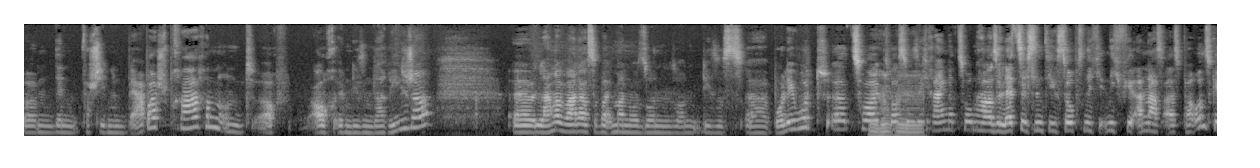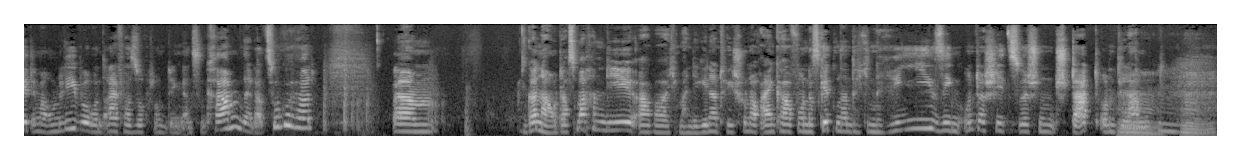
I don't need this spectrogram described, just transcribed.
ähm, den verschiedenen Berbersprachen und auch, auch in diesem Darija. Äh, lange war das aber immer nur so ein, so ein dieses äh, Bollywood-Zeug, mhm. was sie mhm. sich reingezogen haben. Also letztlich sind die Soaps nicht, nicht viel anders als bei uns. Geht immer um Liebe und Eifersucht und den ganzen Kram, der dazugehört. Ähm, Genau, das machen die, aber ich meine, die gehen natürlich schon auch einkaufen und es gibt natürlich einen riesigen Unterschied zwischen Stadt und Land. Mhm.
